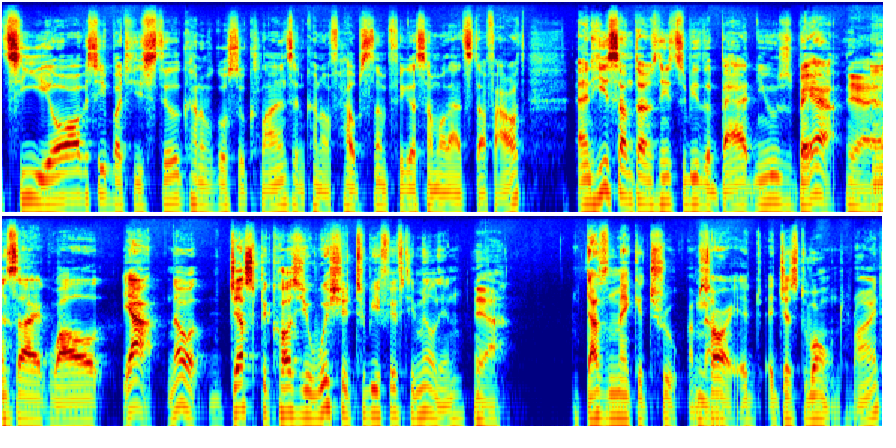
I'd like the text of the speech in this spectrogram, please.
CEO obviously, but he still kind of goes to clients and kind of helps them figure some of that stuff out. And he sometimes needs to be the bad news bear. Yeah, And yeah. it's like, well, yeah, no, just because you wish it to be 50 million Yeah. doesn't make it true. I'm sorry, it, it just won't, right?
